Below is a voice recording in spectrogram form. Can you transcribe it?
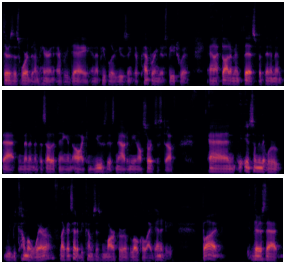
there's this word that I'm hearing every day and that people are using, they're peppering their speech with. And I thought it meant this, but then it meant that, and then it meant this other thing. And oh, I can use this now to mean all sorts of stuff. And it's something that we're, we become aware of. Like I said, it becomes this marker of local identity. But there's that,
